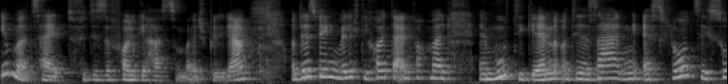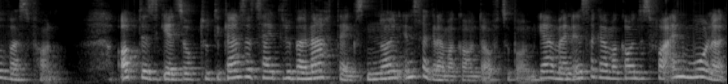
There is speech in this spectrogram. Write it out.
immer Zeit für diese Folge hast zum Beispiel, ja. Und deswegen will ich dich heute einfach mal ermutigen und dir sagen, es lohnt sich sowas von. Ob das jetzt, ob du die ganze Zeit drüber nachdenkst, einen neuen Instagram-Account aufzubauen. Ja, mein Instagram-Account ist vor einem Monat,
